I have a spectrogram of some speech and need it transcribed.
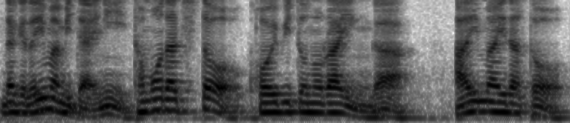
だけど今みたいに友達と恋人のラインが曖昧だと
